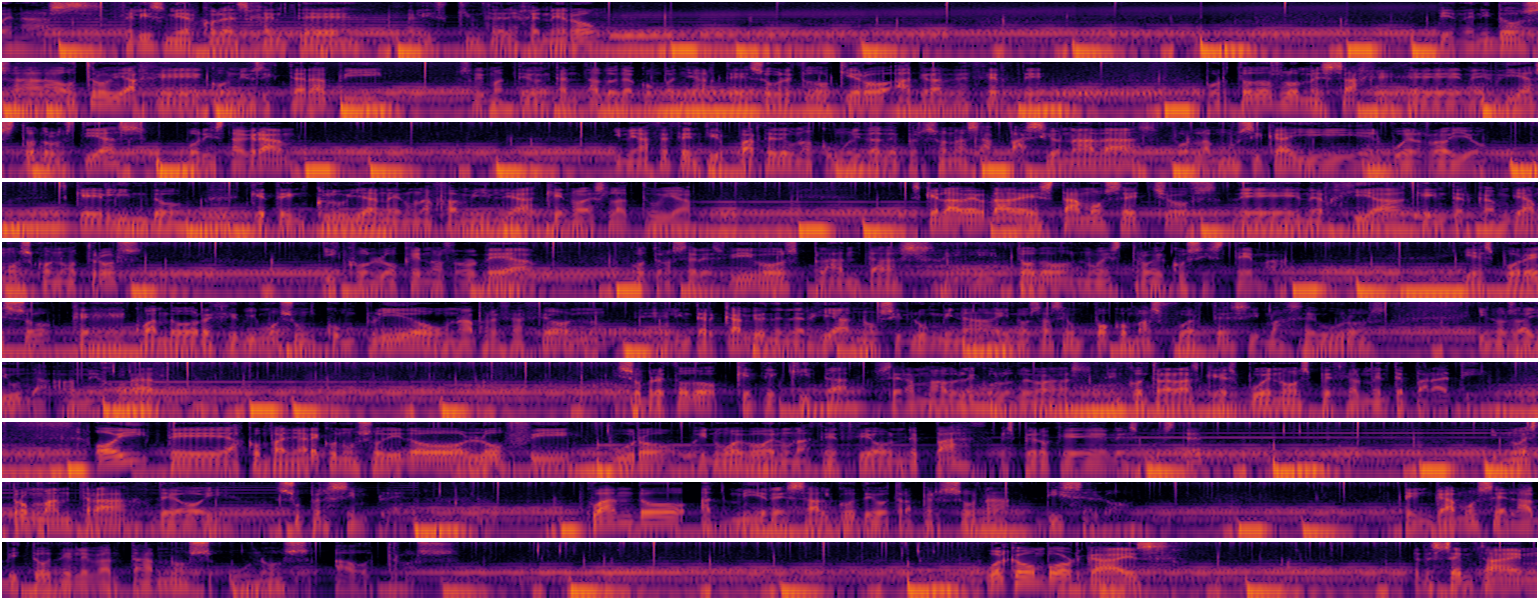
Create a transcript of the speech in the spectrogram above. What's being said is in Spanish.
Buenas. Feliz miércoles, gente. Feliz 15 de enero. Bienvenidos a otro viaje con Music Therapy. Soy Mateo, encantado de acompañarte. Sobre todo quiero agradecerte por todos los mensajes que me envías todos los días por Instagram y me hace sentir parte de una comunidad de personas apasionadas por la música y el buen rollo. Que lindo que te incluyan en una familia que no es la tuya. Es que la verdad estamos hechos de energía que intercambiamos con otros y con lo que nos rodea, otros seres vivos, plantas y todo nuestro ecosistema. Y es por eso que cuando recibimos un cumplido, una apreciación, el intercambio de energía nos ilumina y nos hace un poco más fuertes y más seguros y nos ayuda a mejorar. Y sobre todo que te quita ser amable con los demás, encontrarás que es bueno especialmente para ti. Hoy te acompañaré con un sonido lofi puro y nuevo en una ascensión de paz. Espero que les guste. Nuestro mantra de hoy, súper simple. Cuando admires algo de otra persona, díselo. Tengamos el hábito de levantarnos unos a otros. Welcome on board, guys. At the same time,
